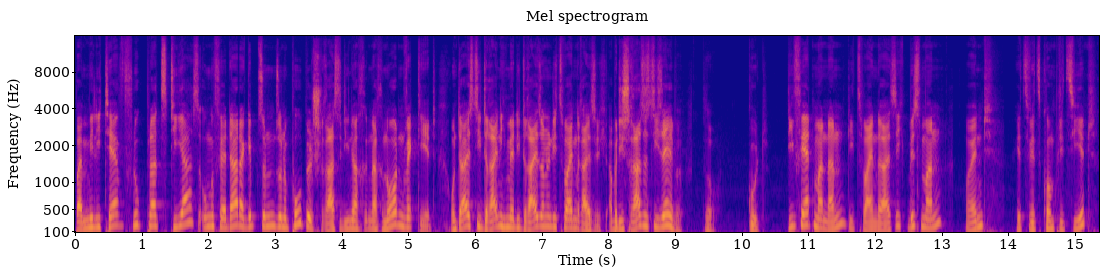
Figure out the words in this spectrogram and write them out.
beim Militärflugplatz Tias, ungefähr da, da gibt so es so eine Popelstraße, die nach, nach Norden weggeht. Und da ist die 3 nicht mehr die 3, sondern die 32. Aber die Straße ist dieselbe. So, gut. Die fährt man dann, die 32, bis man, Moment, jetzt wird's kompliziert,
